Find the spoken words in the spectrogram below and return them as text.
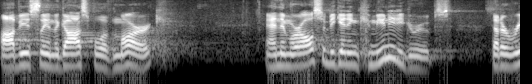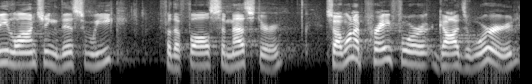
obviously in the Gospel of Mark. And then we're also beginning community groups that are relaunching this week for the fall semester. So I want to pray for God's word,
